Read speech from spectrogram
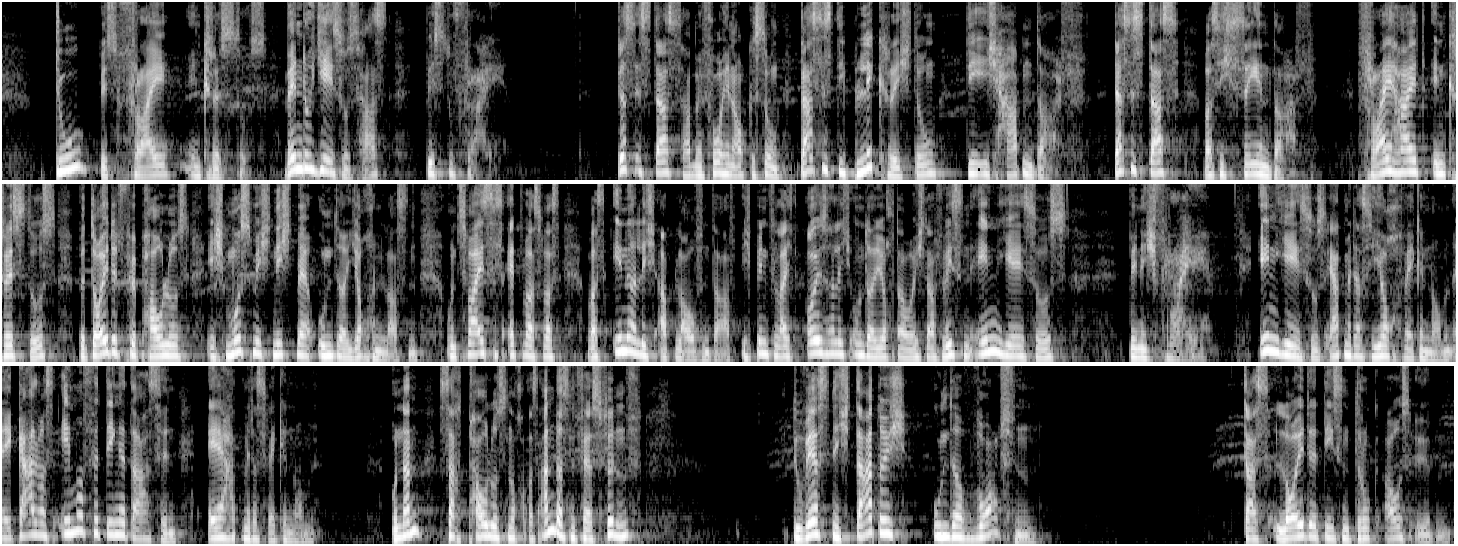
du bist frei in Christus. Wenn du Jesus hast, bist du frei. Das ist das, haben wir vorhin auch gesungen, das ist die Blickrichtung, die ich haben darf. Das ist das, was ich sehen darf. Freiheit in Christus bedeutet für Paulus, ich muss mich nicht mehr unterjochen lassen. Und zwar ist es etwas, was, was innerlich ablaufen darf. Ich bin vielleicht äußerlich unterjocht, aber ich darf wissen, in Jesus bin ich frei. In Jesus, er hat mir das Joch weggenommen. Egal was immer für Dinge da sind, er hat mir das weggenommen. Und dann sagt Paulus noch was anderes in Vers 5, du wirst nicht dadurch unterworfen, dass Leute diesen Druck ausüben.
